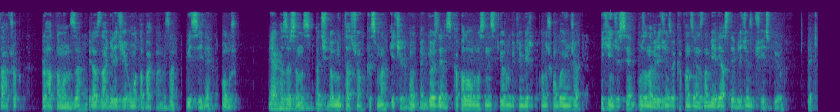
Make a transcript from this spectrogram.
daha çok rahatlamanıza, biraz daha geleceğe umutla bakmanıza vesile olur. Eğer hazırsanız hadi şimdi o meditasyon kısmına geçelim. Unutmayın gözleriniz kapalı olmasını istiyorum bütün bir konuşma boyunca. İkincisi uzanabileceğiniz ve kafanızı en azından bir yere yaslayabileceğiniz bir şey istiyorum. Peki.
